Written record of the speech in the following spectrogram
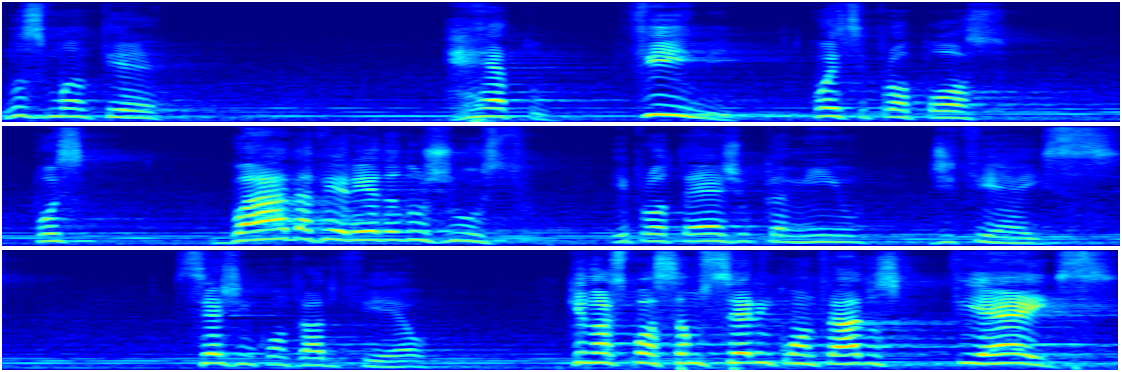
nos manter reto, firme com esse propósito, pois guarda a vereda do justo e protege o caminho de fiéis seja encontrado fiel, que nós possamos ser encontrados fiéis,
